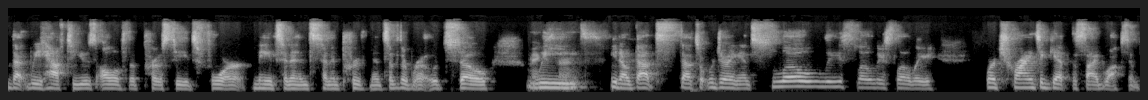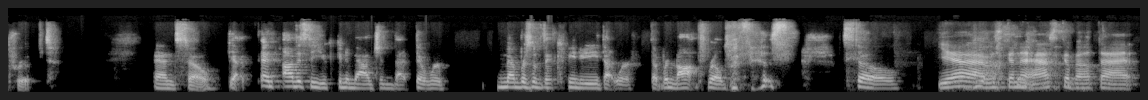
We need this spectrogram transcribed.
that we have to use all of the proceeds for maintenance and improvements of the road. So Makes we sense. you know that's that's what we're doing. And slowly slowly slowly we're trying to get the sidewalks improved. And so yeah and obviously you can imagine that there were members of the community that were that were not thrilled with this. So yeah, yeah. i was going to ask about that.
